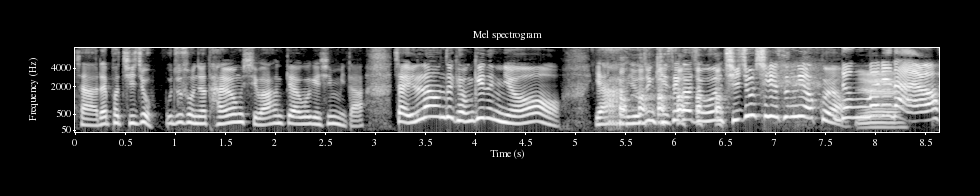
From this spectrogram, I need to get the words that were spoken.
자, 래퍼 지조, 우주소녀 다영 씨와 함께하고 계십니다. 자, 1라운드 경기는요. 야, 요즘 기세가 좋은 지조 씨의 승리였고요. 눈물이 예. 나요.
